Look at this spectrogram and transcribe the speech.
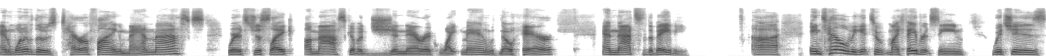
and one of those terrifying man masks where it's just like a mask of a generic white man with no hair and that's the baby. Uh until we get to my favorite scene which is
